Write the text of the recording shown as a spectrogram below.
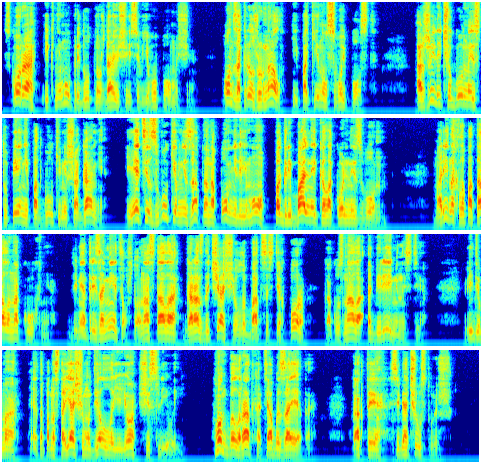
Скоро и к нему придут нуждающиеся в его помощи. Он закрыл журнал и покинул свой пост. Ожили чугунные ступени под гулкими шагами, и эти звуки внезапно напомнили ему погребальный колокольный звон. Марина хлопотала на кухне. Дмитрий заметил, что она стала гораздо чаще улыбаться с тех пор, как узнала о беременности. Видимо, это по-настоящему делало ее счастливой. Он был рад хотя бы за это. Как ты себя чувствуешь?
